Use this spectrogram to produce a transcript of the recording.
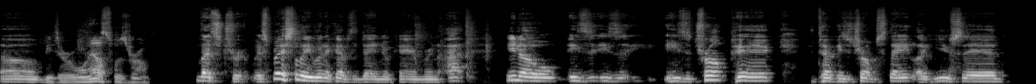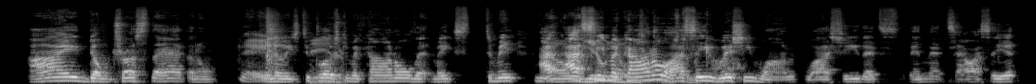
um, It means everyone else was wrong. That's true, especially when it comes to Daniel Cameron. I, you know, he's he's a, he's a Trump pick. Kentucky's a Trump state, like you said. I don't trust that. I don't. You know, he's too close to McConnell. That makes to me. No, I, I see don't know he's McConnell. I see McConnell. wishy washy. That's and that's how I see it.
